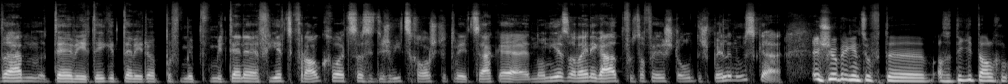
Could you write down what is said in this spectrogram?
dann, dann wird, dann wird jemand mit, mit diesen 40 Franken, die das in der Schweiz kostet, wird sagen, äh, noch nie so wenig Geld für so viele Stunden Spielen ausgeben. Ist übrigens auf der, also digital ein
